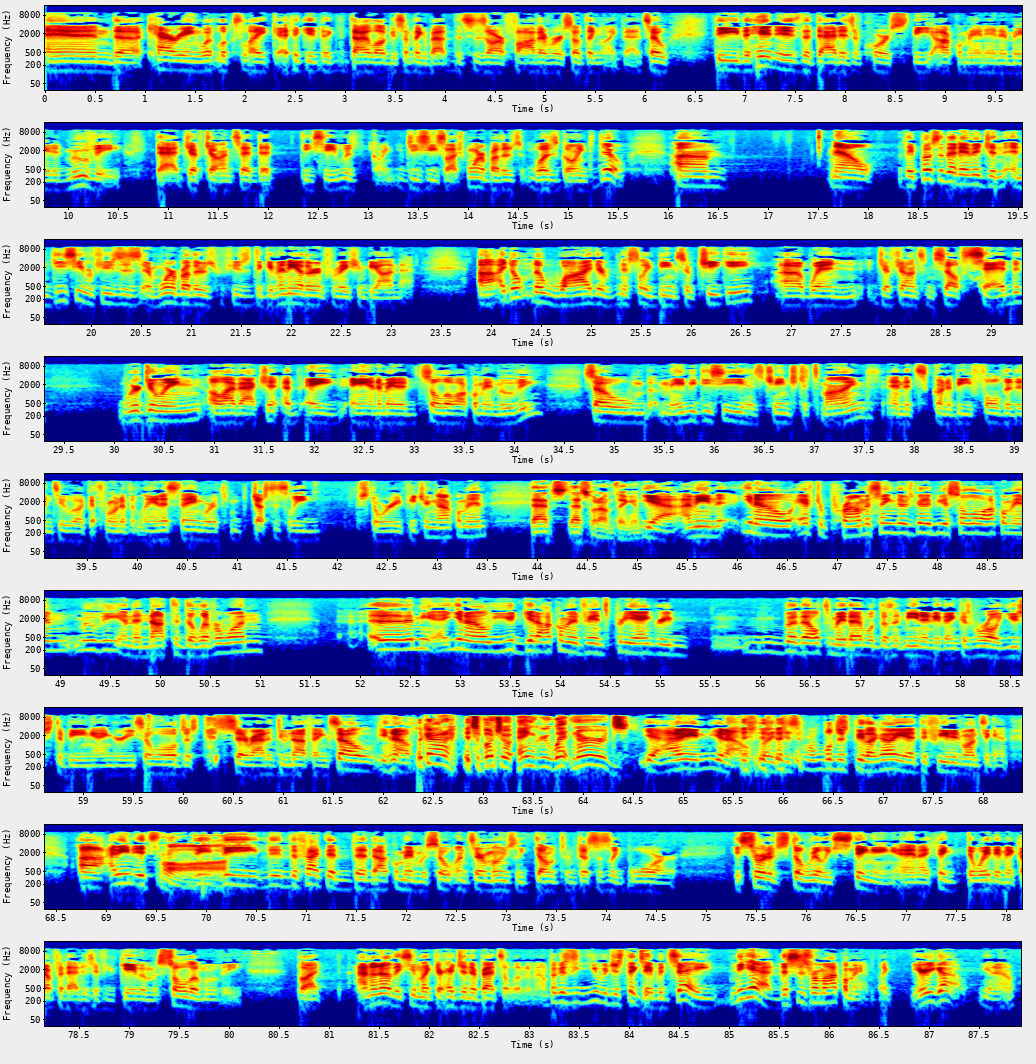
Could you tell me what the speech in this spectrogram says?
and uh, carrying what looks like I think the dialogue is something about this is our father or something like that. So the the hint is that that is of course the Aquaman animated movie that Jeff John said that DC was going DC slash Warner Brothers was going to do. Um, now they posted that image and, and DC refuses and Warner Brothers refuses to give any other information beyond that. Uh, I don't know why they're necessarily being so cheeky uh, when Jeff Johns himself said we're doing a live action, a, a, a animated solo Aquaman movie. So maybe DC has changed its mind and it's going to be folded into like a Throne of Atlantis thing where it's Justice League story featuring Aquaman. That's that's what I'm thinking. Yeah, I mean, you know, after promising there's going to be a solo Aquaman movie and then not to deliver one, I mean, you know, you'd get Aquaman fans pretty angry. But ultimately, that well, doesn't mean anything because we're all used to being angry, so we'll just sit around and do nothing. So, you know, Look out! It's a bunch of angry wet nerds. yeah, I mean, you know, like just we'll just be like, oh yeah, defeated once again. Uh, I mean, it's the, the the the fact that that Aquaman was so unceremoniously dumped from Justice League War is sort of still really stinging, and I think the way they make up for that is if you gave him a solo movie. But I don't know, they seem like they're hedging their bets a little now because you would just think they would say, yeah, this is from Aquaman, like here you go, you know.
